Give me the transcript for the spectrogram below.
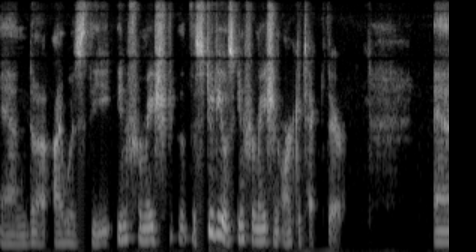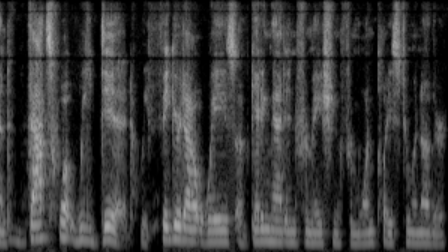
and uh, I was the information the studio's information architect there. And that's what we did. We figured out ways of getting that information from one place to another.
